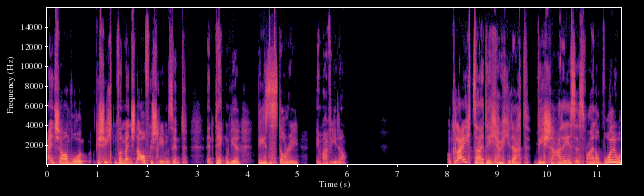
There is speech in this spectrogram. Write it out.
reinschauen, wo Geschichten von Menschen aufgeschrieben sind, entdecken wir diese Story immer wieder. Und gleichzeitig habe ich gedacht, wie schade ist es, weil obwohl du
